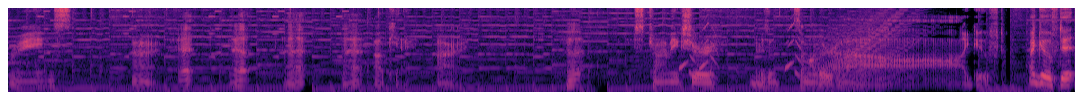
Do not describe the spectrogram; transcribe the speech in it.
rings. Alright. Eh, eh, eh, eh. Okay. Alright. Huh. Just trying to make sure there isn't some other. Ah, I goofed. I goofed it.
